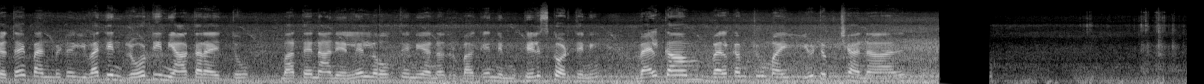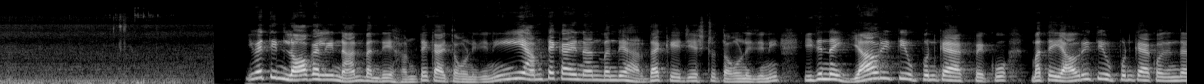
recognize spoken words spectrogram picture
ಜೊತೆಗೆ ಬಂದುಬಿಟ್ಟು ಇವತ್ತಿನ ರೋಟೀನ್ ಯಾವ ಥರ ಇತ್ತು, ಮತ್ತು ನಾನು ಎಲ್ಲೆಲ್ಲಿ ಹೋಗ್ತೀನಿ ಅನ್ನೋದ್ರ ಬಗ್ಗೆ ನಿಮ್ಗೆ ತಿಳಿಸ್ಕೊಡ್ತೀನಿ. Welcome welcome to my YouTube channel ಇವತ್ತಿನ ಲಾಗಲ್ಲಿ ನಾನು ಬಂದು ಹಮಟೆಕಾಯಿ ತೊಗೊಂಡಿದ್ದೀನಿ. ಈ ಹಮಟೆಕಾಯಿ ನಾನು ಬಂದು ಅರ್ಧ ಕೆ ಜಿಯಷ್ಟು ತೊಗೊಂಡಿದ್ದೀನಿ. ಇದನ್ನು ಯಾವ ರೀತಿ ಉಪ್ಪಿನಕಾಯಿ ಹಾಕಬೇಕು, ಮತ್ತು ಯಾವ ರೀತಿ ಉಪ್ಪಿನಕಾಯಿ ಹಾಕೋದ್ರಿಂದ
